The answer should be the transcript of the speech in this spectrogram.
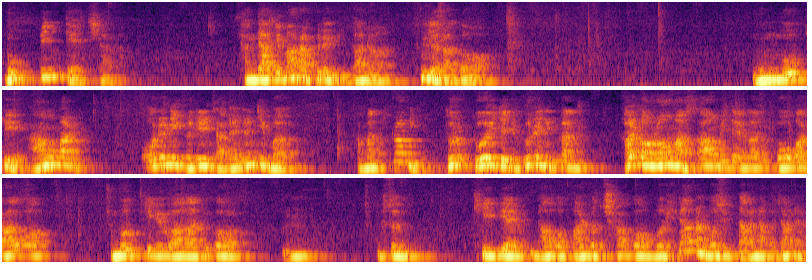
묵빈대치하라. 상대하지 마라. 그런 인간은 승려라도 묵묵히 아무 말 어른이 그리 잘했는지 뭐 가만 두라는 게 두- 두어야 되지. 그런 인간 밟아놓으면 싸움이 돼가지고 고발하고 주먹질이 와가지고 음, 무슨 TV에 나오고 발로 차고 뭐 희한한 모습이 다 나오잖아요.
